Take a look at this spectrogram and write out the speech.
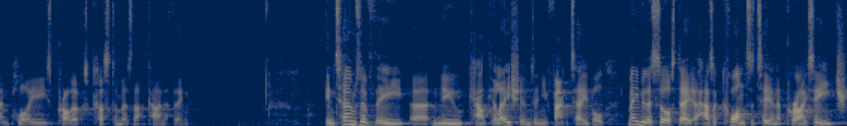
employees, products, customers, that kind of thing. In terms of the uh, new calculations in your fact table, maybe the source data has a quantity and a price each.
